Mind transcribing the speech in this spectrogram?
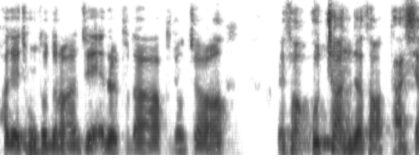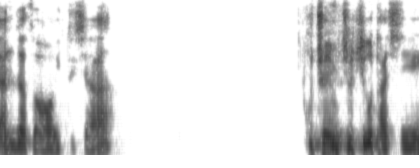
화제에 정서 들어가지. 애달프다. 부정적. 그래서 고쳐 앉아서 다시 앉아서 이 뜻이야. 고쳐에 밑줄 치고 다시.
